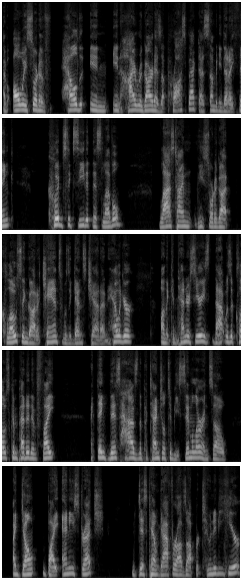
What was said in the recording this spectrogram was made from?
I've always sort of held in in high regard as a prospect, as somebody that I think could succeed at this level. Last time he sort of got close and got a chance was against Chad Anheliger on the contender series. That was a close competitive fight. I think this has the potential to be similar. And so I don't by any stretch discount Gafurov's opportunity here.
